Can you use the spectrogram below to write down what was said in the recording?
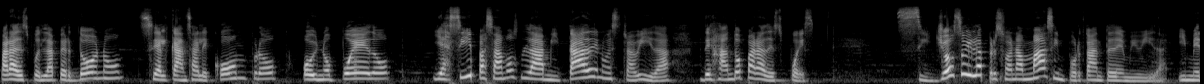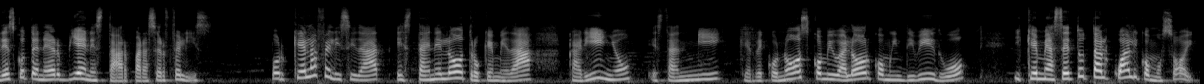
Para después la perdono, si alcanza le compro, hoy no puedo. Y así pasamos la mitad de nuestra vida dejando para después. Si yo soy la persona más importante de mi vida y merezco tener bienestar para ser feliz, ¿por qué la felicidad está en el otro que me da cariño, está en mí, que reconozco mi valor como individuo y que me acepto tal cual y como soy.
